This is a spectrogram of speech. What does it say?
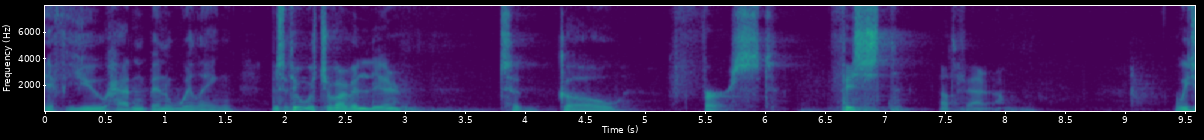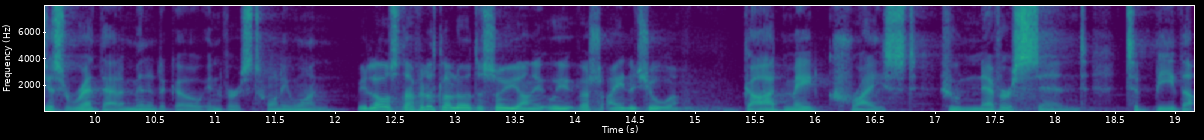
If you hadn't been willing Hvis du ikke var villig to go first. Fyrst at færa. We just read that a minute ago in verse 21. Vi låsta för lutla löte suyan i vers 21. God made Christ who never sinned to be the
